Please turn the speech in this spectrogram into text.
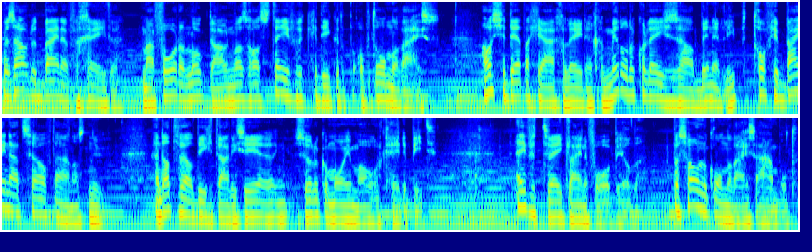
We zouden het bijna vergeten, maar voor de lockdown was er al stevige kritiek op, op het onderwijs. Als je 30 jaar geleden een gemiddelde collegezaal binnenliep, trof je bijna hetzelfde aan als nu. En dat terwijl digitalisering zulke mooie mogelijkheden biedt. Even twee kleine voorbeelden. Persoonlijk onderwijsaanbod.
